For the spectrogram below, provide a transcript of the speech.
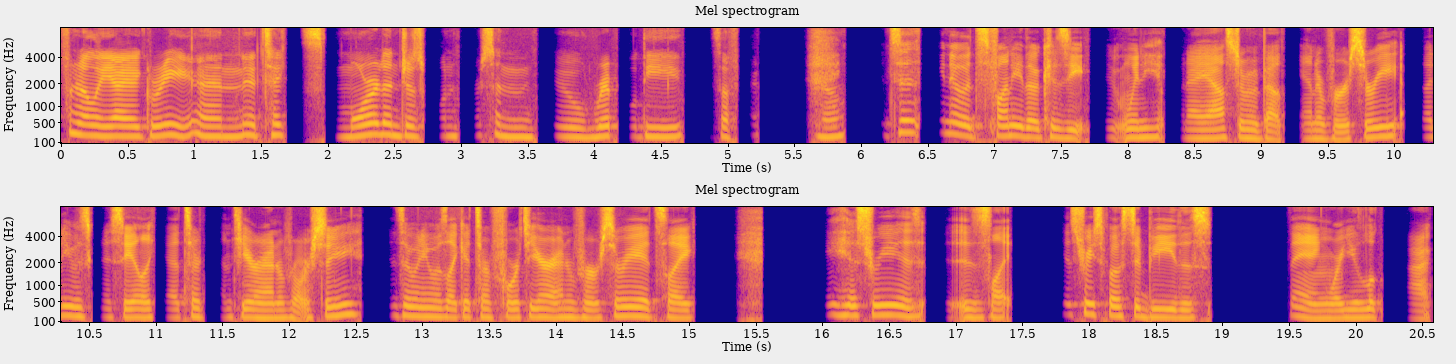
Definitely, I agree. And it takes more than just one person to ripple the effect. You know? It's a, you know, it's funny though because he when he when I asked him about the anniversary, I thought he was going to say like, "Yeah, it's our tenth year anniversary." And so when he was like, "It's our fourth year anniversary," it's like, history is is like history is supposed to be this thing where you look back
